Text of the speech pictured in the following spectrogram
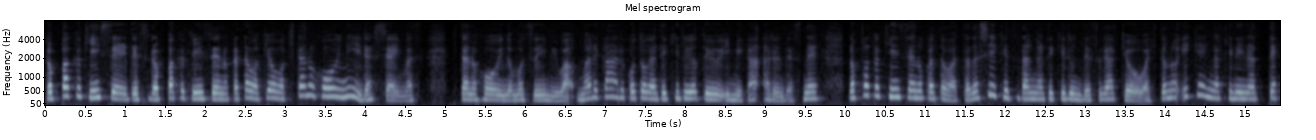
六白金星です。六白金星の方は今日は北の方位にいらっしゃいます。北の方位の持つ意味は生まれ変わることができるよという意味があるんですね。六白金星の方は正しい決断ができるんですが今日は人の意見が気になって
